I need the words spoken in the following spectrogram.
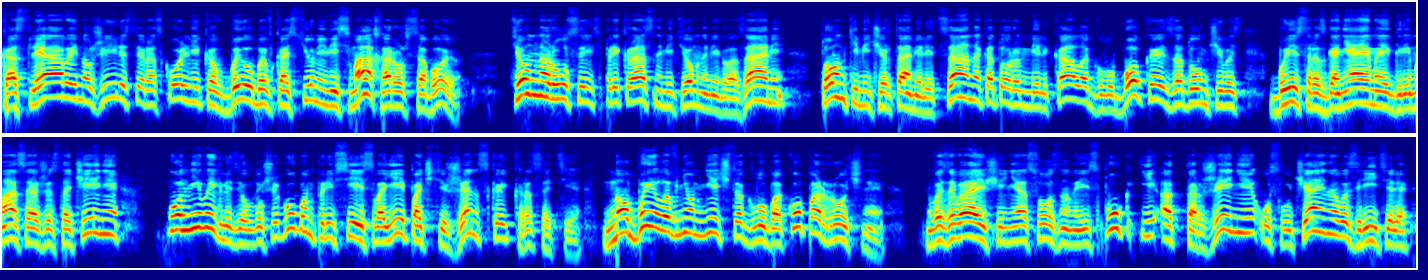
Костлявый, но жилистый Раскольников был бы в костюме весьма хорош собою. Темно-русый, с прекрасными темными глазами, тонкими чертами лица, на котором мелькала глубокая задумчивость, быстро сгоняемая гримасой ожесточения, он не выглядел душегубом при всей своей почти женской красоте. Но было в нем нечто глубоко порочное – вызывающий неосознанный испуг и отторжение у случайного зрителя,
